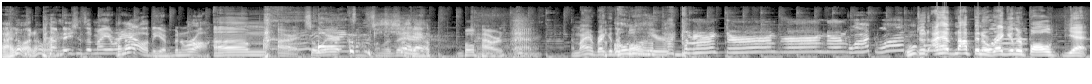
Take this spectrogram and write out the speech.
I know, I know. The Right? foundations of my know. reality have been rocked. Um. All right. So where? It's over Shut there. up. Full power is bad. Am I a regular Oh ball no, here? pack. What? What? Ooh. Dude, I have not been a regular ball yet.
